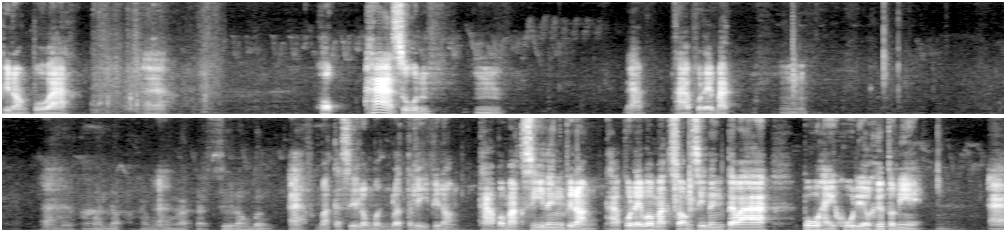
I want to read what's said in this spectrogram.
พี่น้องปูว่าอ่าหกห้าศูนย์อืมนะครับถ้าผู้ใดมัก อืมอ่าของมันเนาะครับผมว่าก็ซื้อลองเบิ่งอะมักกะซื้อลงเบิงลอตเตอรี่พี่น้องถามว่ามักซีหนึ่งพี่น้องถามผู้ใดว่ามักสองซีหนึ่งแต่ว่าปูให้คู่เดียวคือตัวนี้ อืมอ่า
